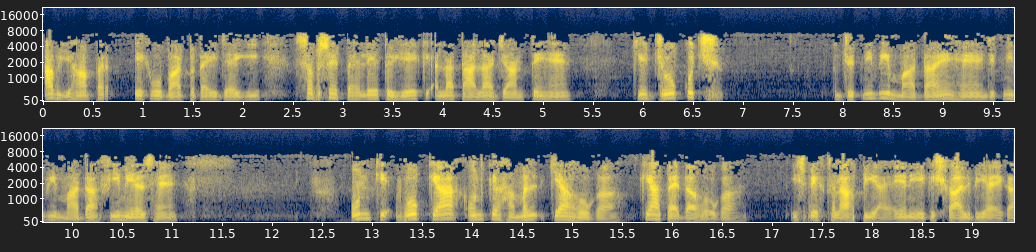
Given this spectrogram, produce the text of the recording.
اب یہاں پر ایک وہ بات بتائی جائے گی۔ سب سے پہلے تو یہ کہ اللہ تعالی جانتے ہیں کہ جو کچھ جتنی بھی مادائیں ہیں، جتنی بھی مادہ فیمیلز ہیں، ان کے وہ کیا، ان کے حمل کیا ہوگا، کیا پیدا ہوگا؟ اس پہ اختلاف بھی آئے یعنی ایک اشکال بھی آئے گا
